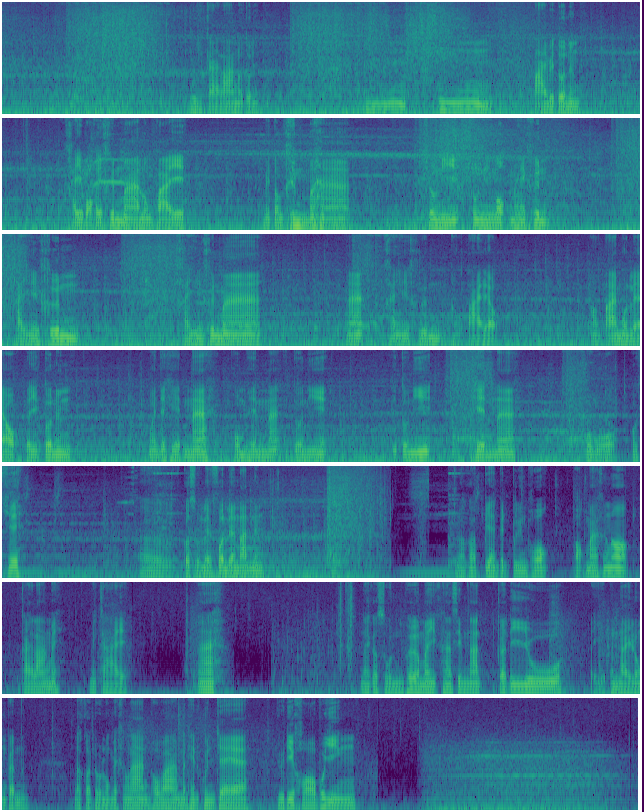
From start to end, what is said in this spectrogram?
อุ้ยกลายร่างแล้วตัวนี้ อืมอืมตายไปตัวหนึ่งใครบอกให้ขึ้นมาลงไป ไม่ต้องขึ้นมา ช่วงนี้ช่วงนี้งกไม่ให้ขึ้น ใครให้ขึ้น ใครให้ขึ้นมาฮะใครให้ขึ้นเอาตายแล้วเอาตายหมดแล้วแต่อีกตัวหนึ่งเหมือนจะเห็นนะ ผมเห็นนะไอตัวนี้ไอตัวนี้เห็นนะ โอ้โหโอเค เออกระสุนไรเฟิลเหลือนัดหนึ่งแล้วก็เปลี่ยนเป็นปืนพกออกมาข้างนอกกายล่างไหมไม่กายอะได้กระสุนเพิ่มมาอีก 50 นัด ก็ดีอยู่เตะบันไดลงแป๊บนึง แล้วก็โดดลงไปข้างล่าง เพราะว่ามันเห็นกุญแจอยู่ที่คอผู้หญิง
